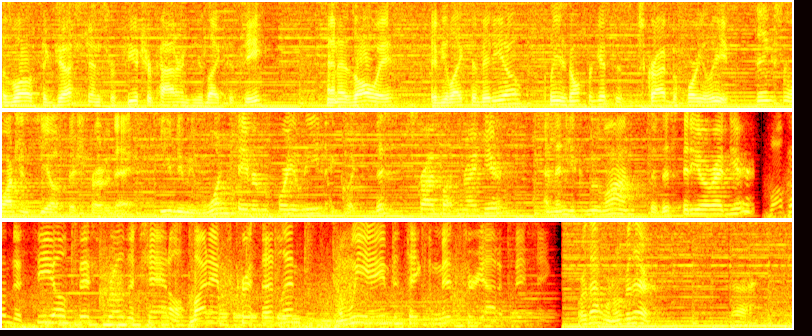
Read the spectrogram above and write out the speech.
as well as suggestions for future patterns you'd like to see. And as always, if you like the video, please don't forget to subscribe before you leave. Thanks for watching CO Fish Pro today. If you can do me one favor before you leave and click this subscribe button right here, and then you can move on to this video right here. Welcome to CO Fish Pro, the channel. My name is Chris Edlin, and we aim to take the mystery out of fishing. Or that one over there. Yes.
